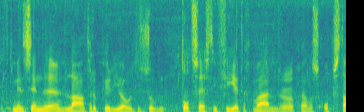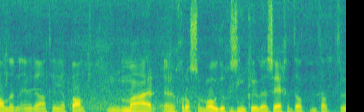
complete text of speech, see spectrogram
of tenminste in de een latere periode, zo tot 1640, waren er nog wel eens opstanden inderdaad in Japan. Hmm. Maar uh, grosso modo gezien kun je wel zeggen dat, dat uh,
